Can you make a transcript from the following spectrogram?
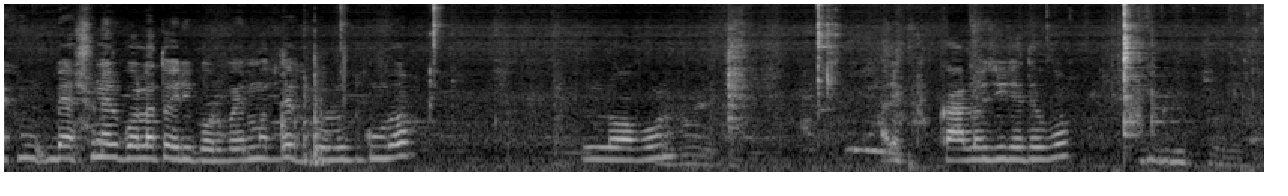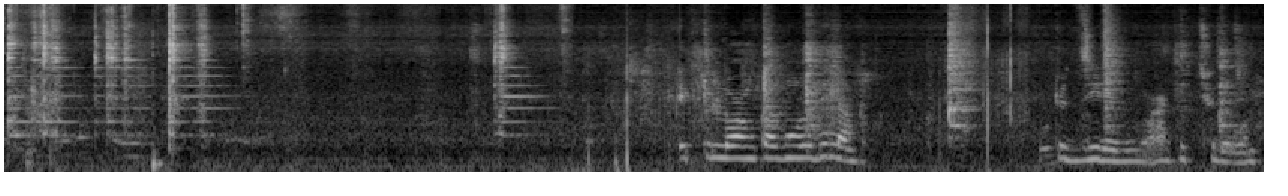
এখন বেসনের গোলা তৈরি করব। এর মধ্যে হলুদ গুঁড়ো লবণ আর একটু কালো জিরে দেবো। একটু লঙ্কা গুঁড়ো দিলাম, একটু জিরে দেবো, আর কিচ্ছু দেবো না।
